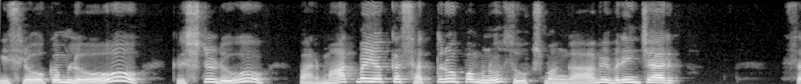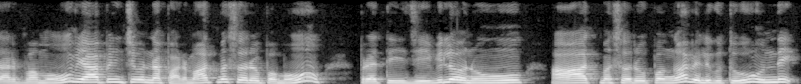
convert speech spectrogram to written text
ఈ శ్లోకంలో కృష్ణుడు పరమాత్మ యొక్క సత్రూపమును సూక్ష్మంగా వివరించారు. సర్వము వ్యాపించి ఉన్న పరమాత్మ స్వరూపము ప్రతి జీవిలోనూ ఆత్మస్వరూపంగా వెలుగుతూ ఉంది.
